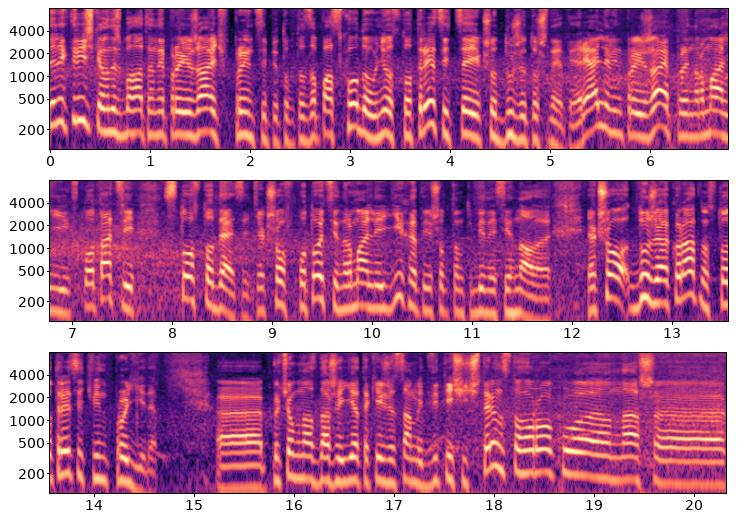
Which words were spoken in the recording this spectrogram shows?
Е, Електричка, вони ж багато не проїжджають, в принципі. Тобто запас ходу у нього 130, це якщо дуже тошнити. Реально він проїжджає при нормальній експлуатації 100-110. Якщо в потоці нормально їхати, і щоб там тобі не сигналили. Якщо дуже акуратно, 130 він проїде. Е, причому у нас навіть є такий же самий 2014 року. Наш е,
